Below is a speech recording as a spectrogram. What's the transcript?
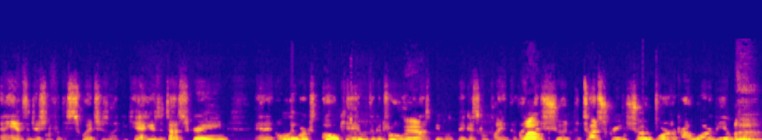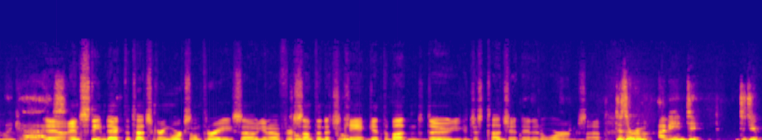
enhanced edition for the Switch. Is like you can't use a touchscreen, and it only works okay with the controller. Yeah. That's people's biggest complaint. They're like, Well- "This should the touchscreen should work. I want to be able to move my guys. yeah, and Steam Deck the touchscreen works on three. So you know, if there's Cool. something that you Cool. can't get the button to do, you could just touch it and it'll work. So. Does it? Rem- I mean, did did you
